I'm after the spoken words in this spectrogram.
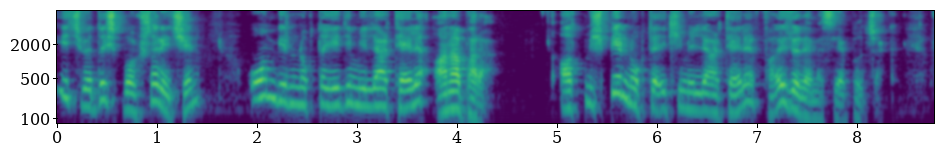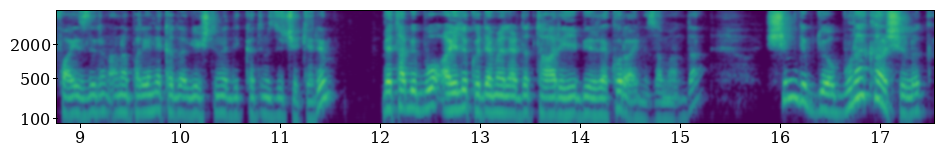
iç ve dış borçlar için 11.7 milyar TL ana para, 61.2 milyar TL faiz ödemesi yapılacak faizlerin ana paraya ne kadar geçtiğine dikkatinizi çekerim. Ve tabii bu aylık ödemelerde tarihi bir rekor aynı zamanda. Şimdi diyor buna karşılık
